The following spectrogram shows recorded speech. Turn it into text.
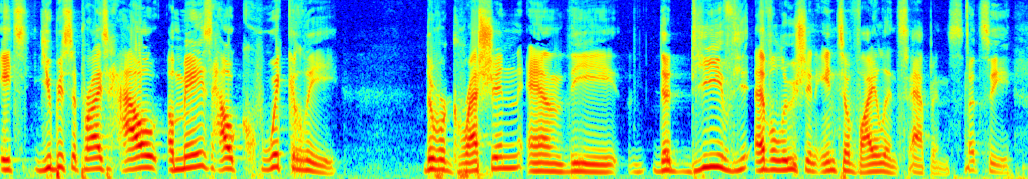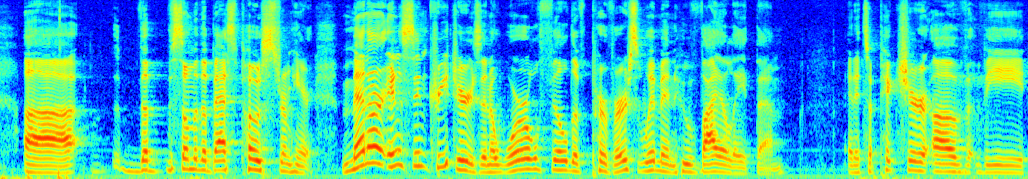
it's you'd be surprised how amazed how quickly the regression and the the de-evolution into violence happens let's see. Uh, the some of the best posts from here. Men are innocent creatures in a world filled of perverse women who violate them, and it's a picture of the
